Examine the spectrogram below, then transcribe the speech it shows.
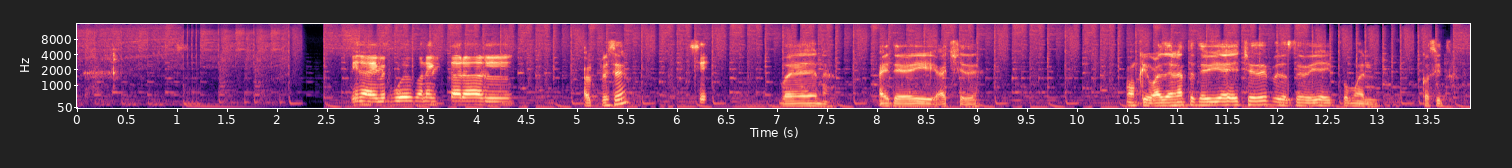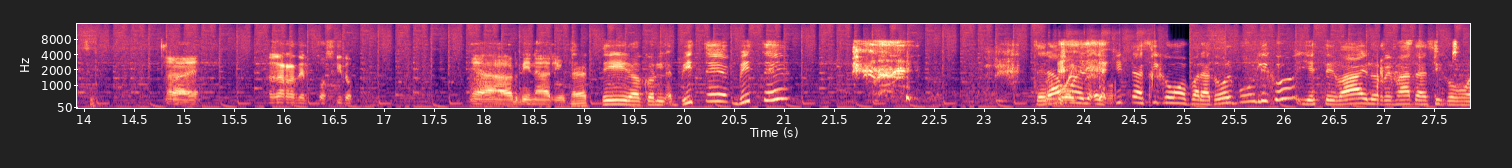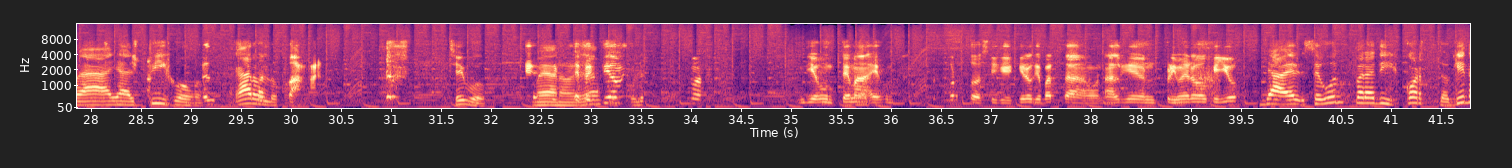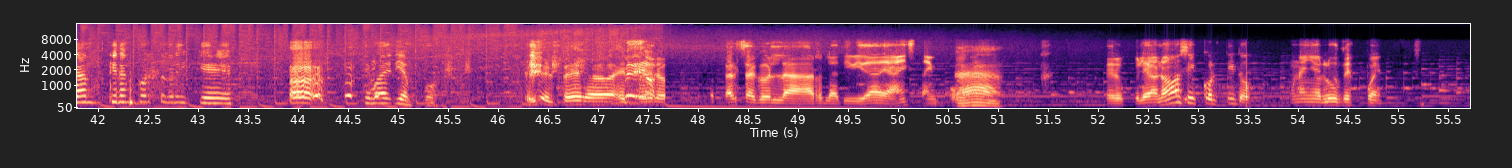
Mira, ahí me puedo conectar al. ¿Al PC? Sí. Bueno, ahí te veí HD. Aunque igual de adelante te veía HD, pero se veía ahí como el cosito. Sí. A ver, Agárrate el cosito. ya, ordinario. Al tiro con la- ¿Viste? ¿Viste? Tenemos el, el chiste así como para todo el público y este va y lo remata así como ay al pico. Agárralo. Sí, pues. Bueno, Efectivamente. Y es un tema, es un tema corto, así que quiero que parta con alguien primero que yo. Ya, a ver, según para ti, corto. ¿Qué tan, qué tan corto crees que tema de tiempo? El Pedro, el Pedro. Pedro calza con la relatividad de Einstein, po. Ah, Pero culeo, no, sí es cortito. Un año luz después.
